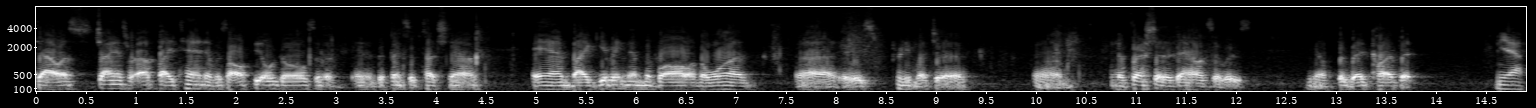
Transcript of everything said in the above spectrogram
Dallas Giants were up by ten. It was all field goals and a, and a defensive touchdown. And by giving them the ball on the one, uh, it was pretty much a, um, a fresh set of downs. It was, you know, the red carpet. Yeah.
